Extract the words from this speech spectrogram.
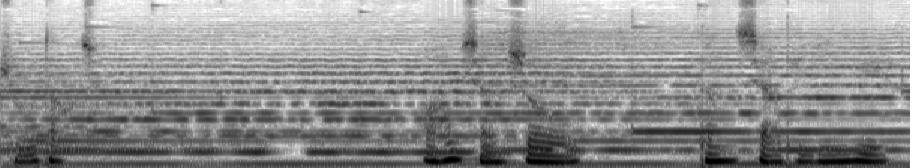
主导着。好好享受当下的音乐。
